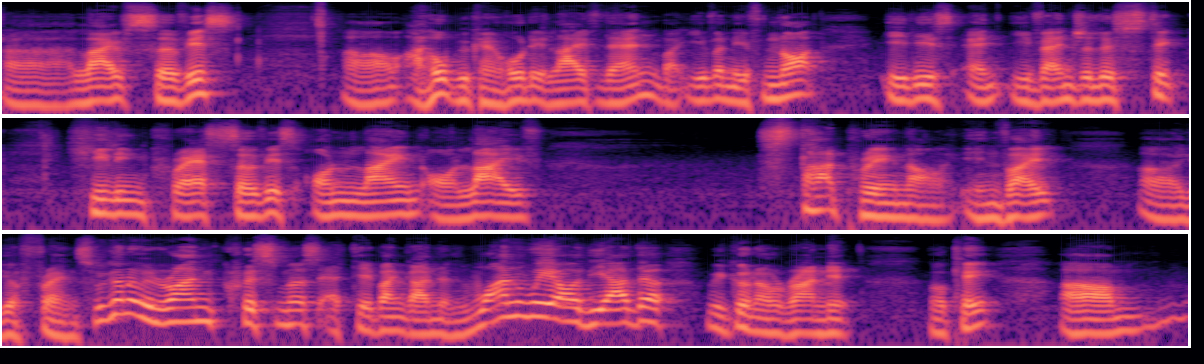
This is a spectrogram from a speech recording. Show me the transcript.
uh, live service. Uh, I hope you can hold it live then, but even if not, it is an evangelistic healing prayer service online or live. Start praying now. Invite uh, your friends. We're going to run Christmas at Teban Gardens. One way or the other, we're going to run it. Okay. Um,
